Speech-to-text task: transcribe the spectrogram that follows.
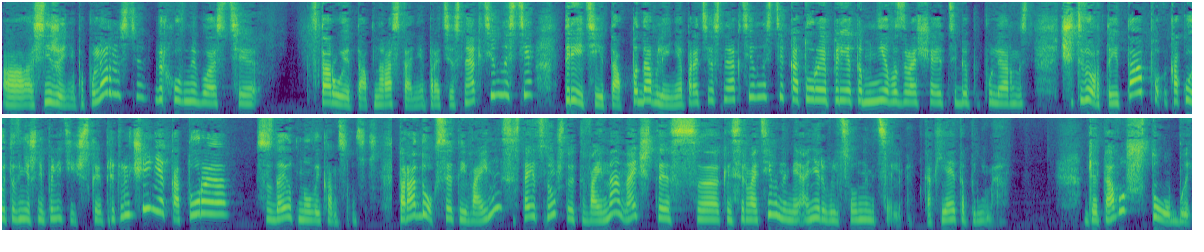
А, Снижение популярности верховной власти, второй этап нарастания протестной активности, третий этап подавления протестной активности, которая при этом не возвращает тебе популярность, четвертый этап какое-то внешнеполитическое приключение, которое создает новый консенсус. Парадокс этой войны состоит в том, что эта война начатая с консервативными, а не революционными целями, как я это понимаю. Для того, чтобы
